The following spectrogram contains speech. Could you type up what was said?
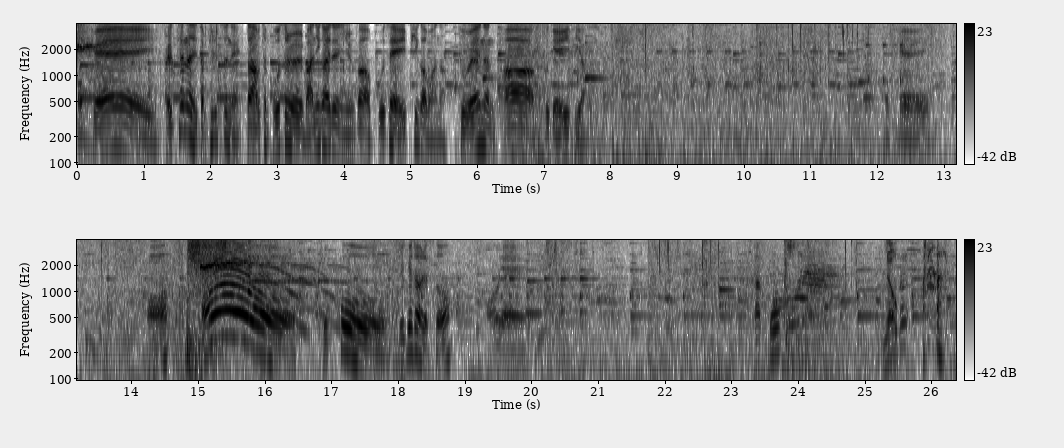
오케이. 벨트는 일단 필수네. 일단 아무튼 보스를 많이 가야 되는 이유가 보스에 AP가 많아. 그 외에는 다 그게 AD야. 오케이. 어? 오! 좋고. 되게 잘했어. 어예 닦고. Nope.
